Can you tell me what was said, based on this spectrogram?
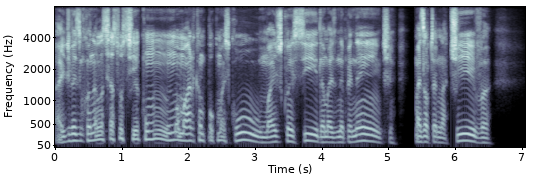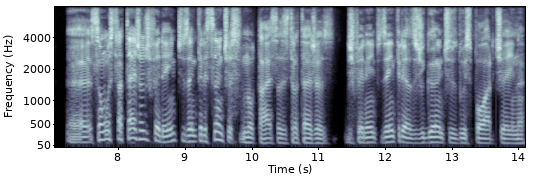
Aí de vez em quando ela se associa com uma marca um pouco mais cool, mais desconhecida, mais independente mais alternativa. É, são estratégias diferentes. É interessante notar essas estratégias diferentes entre as gigantes do esporte aí, né?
